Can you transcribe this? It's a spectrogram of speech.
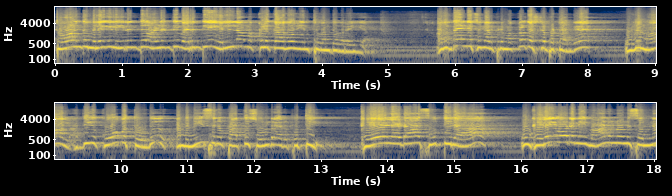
தாழ்ந்த நிலையில் இருந்து அழுந்து வருந்திய எல்லா மக்களுக்காகவும் என்று வந்தவர் ஐயா. அதுதான் எங்க சொன்னார் இப்படி மக்கள் கஷ்டப்பட்டாங்க. உடனால் அதிக கோபத்தோடு அந்த நீசனை பார்த்து சொல்றாரு புத்தி. கேளடா சூத்திரா உன் கிளையோட நீ வாழணும்னு சொன்னா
